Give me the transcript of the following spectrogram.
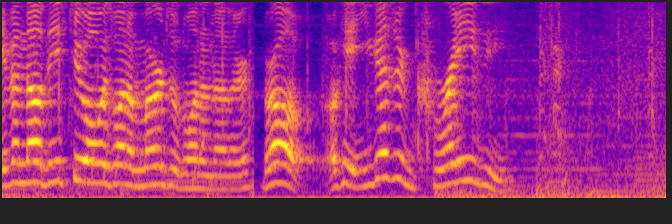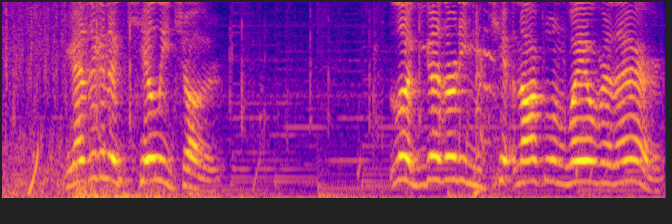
Even though these two always want to merge with one another. Bro, okay, you guys are crazy. You guys are gonna kill each other. Look, you guys already knocked one way over there.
